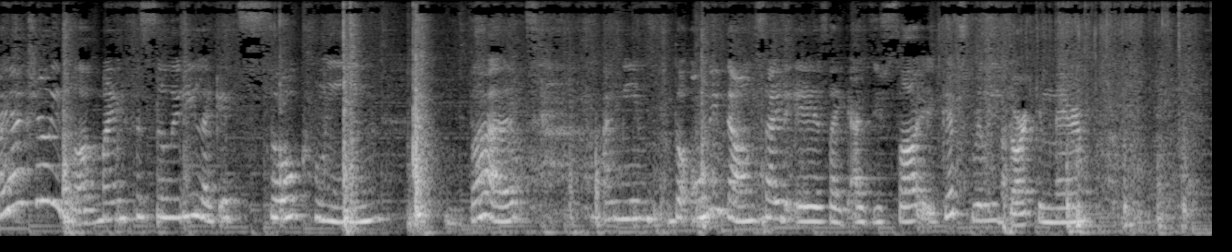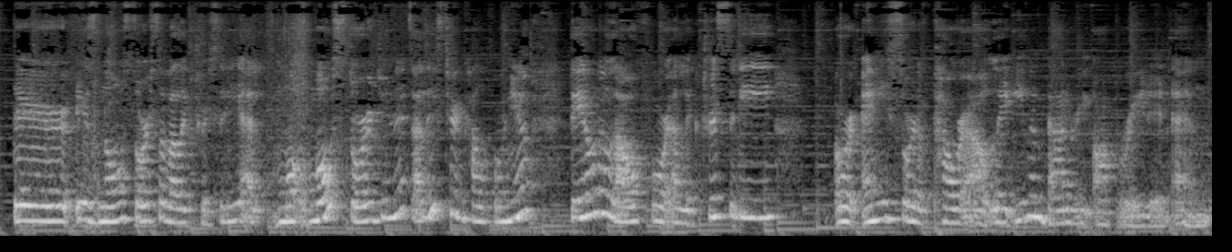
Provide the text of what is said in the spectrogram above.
I actually love my facility like it's so clean but I mean, the only downside is like, as you saw, it gets really dark in there. There is no source of electricity. Most storage units, at least here in California, they don't allow for electricity or any sort of power outlet, even battery operated. And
